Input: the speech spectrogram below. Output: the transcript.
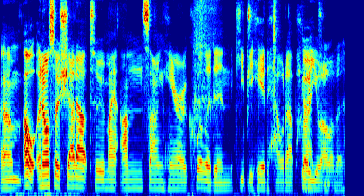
um, oh, and also shout out to my unsung hero Quilladin. Keep your head held up high. Go you, King. Oliver.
